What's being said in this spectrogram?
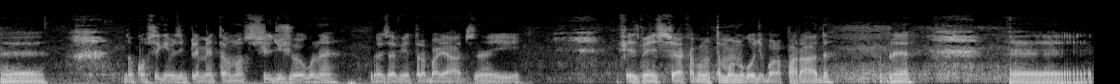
É, não conseguimos implementar o nosso estilo de jogo, né? Nós havíamos trabalhado, né? E infelizmente acabamos tomando um gol de bola parada, né? É,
